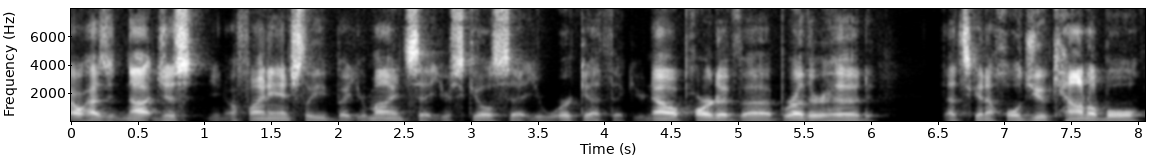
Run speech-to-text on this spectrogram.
How has it not just you know financially but your mindset your skill set your work ethic. You're now a part of a brotherhood that's going to hold you accountable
